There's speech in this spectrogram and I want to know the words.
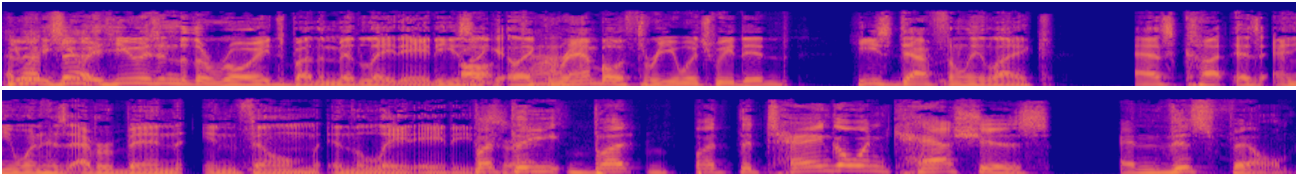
And he, that's he, it. he was into the roids by the mid late eighties. Oh, like like God. Rambo three, which we did. He's definitely like as cut as anyone has ever been in film in the late eighties. But the but but the Tango and Cashes and this film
